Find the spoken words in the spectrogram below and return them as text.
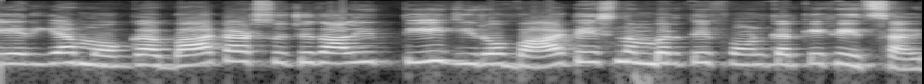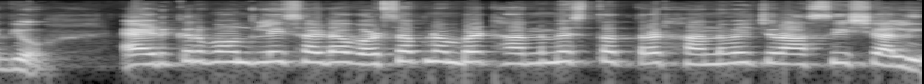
ਏਰੀਆ ਮੋਗਾ 62844 30062 ਇਸ ਨੰਬਰ ਤੇ ਫੋਨ ਕਰਕੇ ਖਰੀਦ ਸਕਦੇ ਹੋ। ਐਡ ਕਰਵਾਉਣ ਲਈ ਸਾਡਾ WhatsApp ਨੰਬਰ 9877988446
